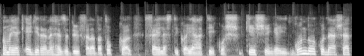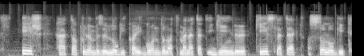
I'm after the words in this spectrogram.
amelyek egyre nehezedő feladatokkal fejlesztik a játékos készségeit, gondolkodását, és hát a különböző logikai gondolatmenetet igénylő készletek, a Sologik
